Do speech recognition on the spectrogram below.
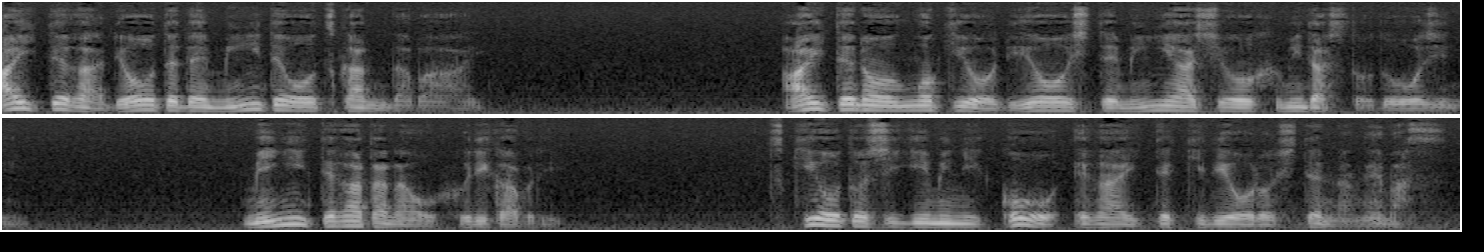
相手が両手で右手を掴んだ場合相手の動きを利用して右足を踏み出すと同時に右手刀を振りかぶり突き落とし気味に弧を描いて切り下ろして投げます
